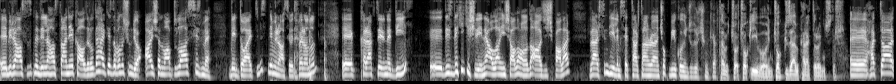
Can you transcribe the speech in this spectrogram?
e, bir rahatsızlık nedeniyle hastaneye kaldırıldı. Herkes de bana şunu diyor. Ayşe Hanım Abdullah siz mi beddua ettiniz? Ne münasebet ben onun e, karakterine değil e, dizideki kişiliğine Allah inşallah ona da acil şifalar versin diyelim Settar Tanrıyan çok büyük oyuncudur çünkü. Tabii çok, çok iyi bir oyun. Çok güzel bir karakter oyuncusudur. Ee, hatta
